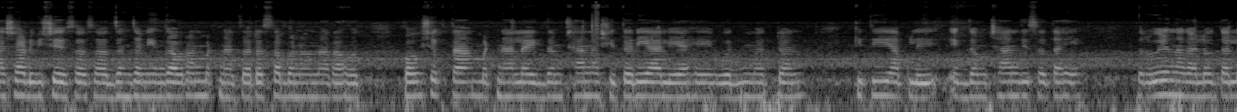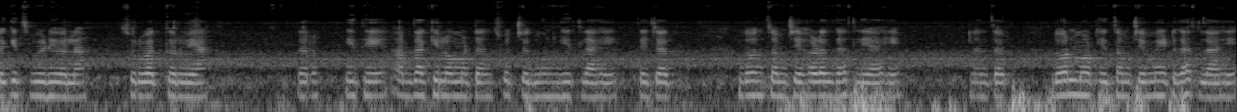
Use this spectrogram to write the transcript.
आषाढ विशेष असा झणझणीत गावरान मटणाचा रस्सा बनवणार आहोत. पाहू शकता मटणाला एकदम छान अशी तरी आली आहे व मटण किती आपले एकदम छान दिसत आहे. तर वेळ न घालवता लगेच व्हिडिओला सुरुवात करूया. तर इथे अर्धा किलो मटण स्वच्छ धुवून घेतलं आहे. त्याच्यात दोन चमचे हळद घातली आहे. नंतर दोन मोठे चमचे मीठ घातलं आहे.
